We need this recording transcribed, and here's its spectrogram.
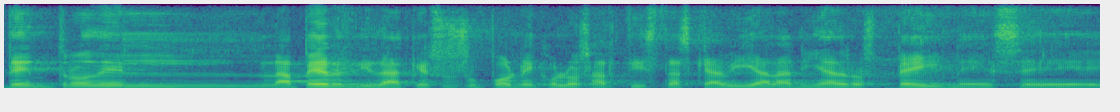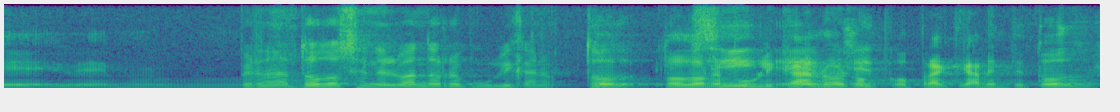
dentro de la pérdida que eso supone con los artistas que había, la niña de los peines... Eh, Perdona, todos en el bando republicano. todos republicanos, eh, o, prácticamente todos.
